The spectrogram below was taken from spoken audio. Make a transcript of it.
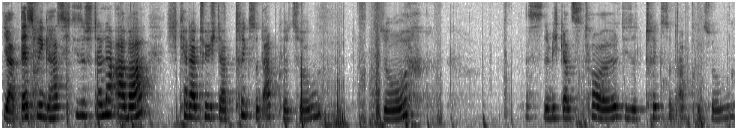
Ja, deswegen hasse ich diese Stelle, aber ich kenne natürlich da Tricks und Abkürzungen. So. Das ist nämlich ganz toll, diese Tricks und Abkürzungen.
